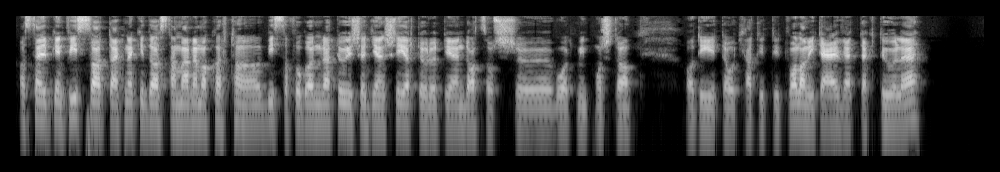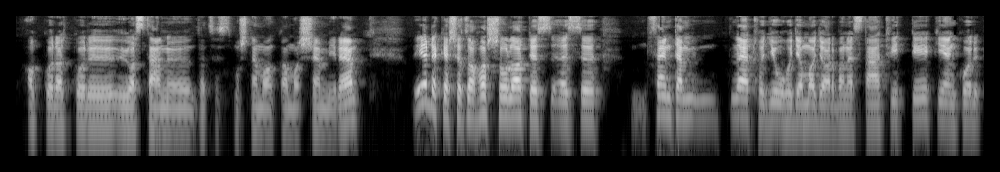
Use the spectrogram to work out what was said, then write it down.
Aztán egyébként visszaadták neki, de aztán már nem akarta visszafogadni, hát ő is egy ilyen sértőrött, ilyen dacos volt, mint most a, a Déta, hogy hát itt, itt valamit elvettek tőle, akkor, akkor ő, ő aztán, tehát ez most nem alkalmas semmire. Érdekes ez a hasonlat, ez, ez szerintem lehet, hogy jó, hogy a magyarban ezt átvitték, ilyenkor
